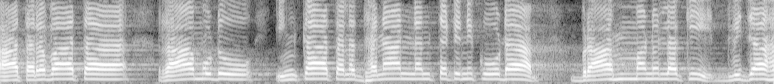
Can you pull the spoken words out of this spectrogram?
ఆ తర్వాత రాముడు ఇంకా తన ధనాన్నంతటిని కూడా బ్రాహ్మణులకి ద్విజహ.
